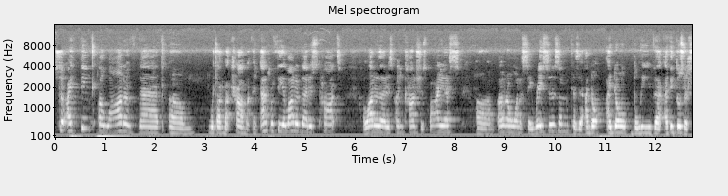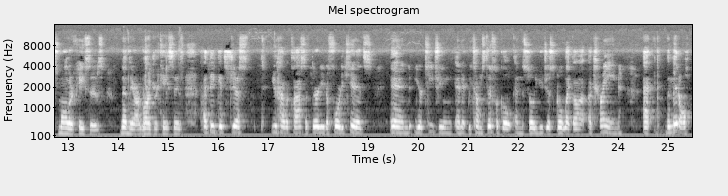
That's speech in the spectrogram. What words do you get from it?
so I think a lot of that um we're talking about trauma and apathy, a lot of that is taught, a lot of that is unconscious bias. Um, I don't want to say racism because I don't I don't believe that I think those are smaller cases than they are larger cases. I think it's just you have a class of 30 to 40 kids and you're teaching and it becomes difficult and so you just go like a, a train at the middle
